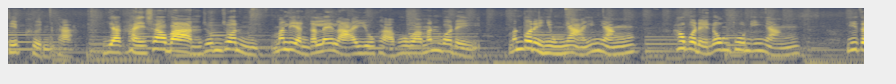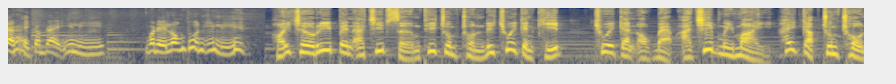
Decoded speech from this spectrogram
สิบขึ้นค่ะ อยากให้ชาวบ้านชุมชนมาเลี้ยงกันหลายๆอยู่ค่ะ เพราะว่ามันบ่ได้มันบ่ได้ยุ่งยากอีหยังเฮาบ่ได้ลงทุนอีหยังมีแต่ได้กับไดอีหลีบ่ได้ลงทุนอีหลี หอยเชอรี่เป็นอาชีพเสริมที่ชุมชนได้ช่วยกันคิด ช่วยกันออกแบบอาชีพใหม่ ๆ ให้กับชุมชน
